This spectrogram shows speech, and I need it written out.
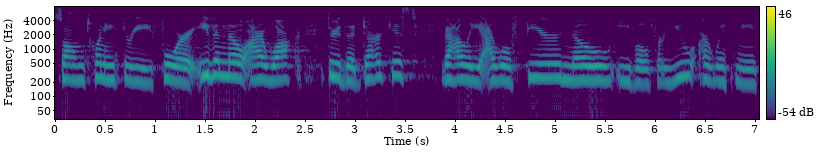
Psalm 23, 4, even though I walk through the darkest valley, I will fear no evil, for you are with me.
